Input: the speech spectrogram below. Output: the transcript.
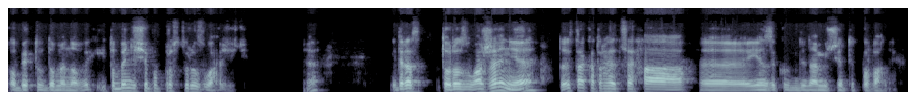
obiektów domenowych i to będzie się po prostu rozłazić. Nie? I teraz to rozłażenie to jest taka trochę cecha e, języków dynamicznie typowanych.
